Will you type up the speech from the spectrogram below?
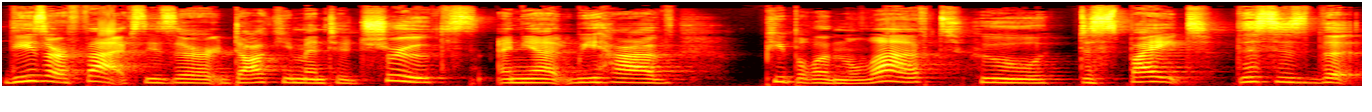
these are facts. These are documented truths. And yet we have people on the left who despite this is the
